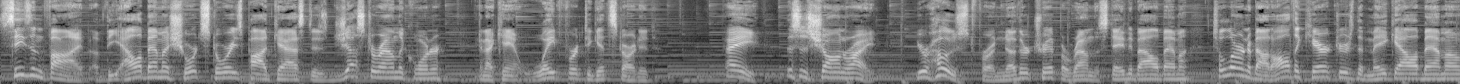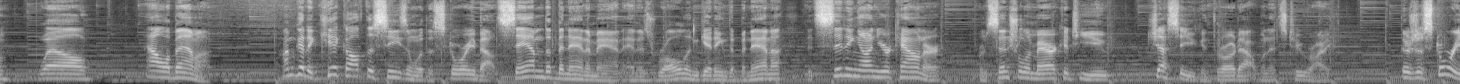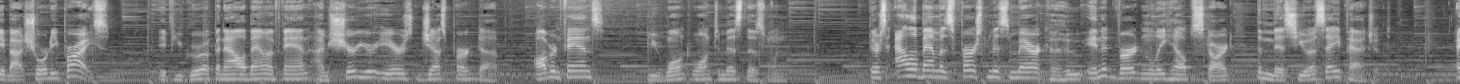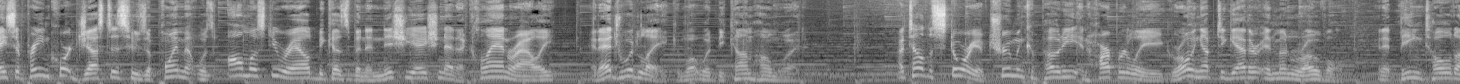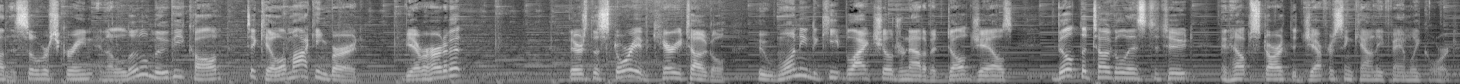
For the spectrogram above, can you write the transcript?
Season 5 of the Alabama Short Stories podcast is just around the corner, and I can't wait for it to get started. Hey, this is Shawn Wright, your host for another trip around the state of Alabama to learn about all the characters that make Alabama, well, Alabama. I'm going to kick off the season with a story about Sam the Banana Man and his role in getting the banana that's sitting on your counter from Central America to you just so you can throw it out when it's too ripe. There's a story about Shorty Price. If you grew up an Alabama fan, I'm sure your ears just perked up. Auburn fans, you won't want to miss this one. There's Alabama's first Miss America who inadvertently helped start the Miss USA pageant. A Supreme Court justice whose appointment was almost derailed because of an initiation at a Klan rally at Edgewood Lake in what would become Homewood. I tell the story of Truman Capote and Harper Lee growing up together in Monroeville and it being told on the silver screen in a little movie called To Kill a Mockingbird. Have you ever heard of it? There's the story of Carrie Tuggle, who, wanting to keep black children out of adult jails, built the Tuggle Institute and helped start the Jefferson County Family Court.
